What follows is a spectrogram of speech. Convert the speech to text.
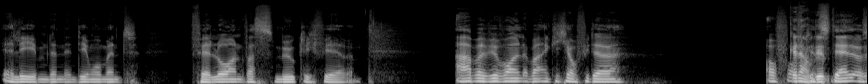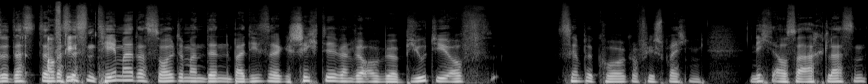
Erleben dann in dem Moment verloren, was möglich wäre. Aber wir wollen aber eigentlich auch wieder auf, genau, auf den Stand, also das, das, das ist ein Thema, das sollte man denn bei dieser Geschichte, wenn wir über Beauty of Simple Choreography sprechen, nicht außer Acht lassen.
